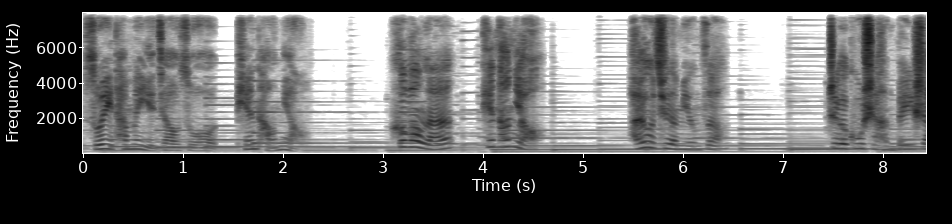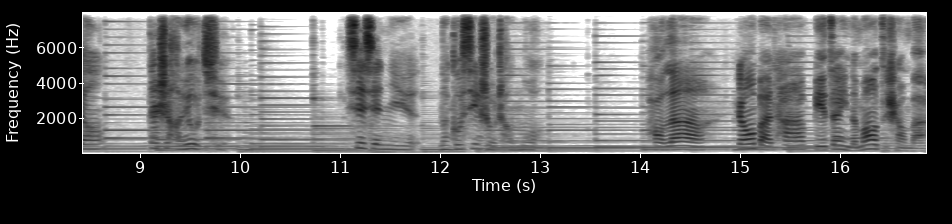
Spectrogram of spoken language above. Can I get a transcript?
所以它们也叫做天堂鸟。鹤望兰，天堂鸟，好有趣的名字。这个故事很悲伤，但是很有趣。谢谢你能够信守承诺。好啦，让我把它别在你的帽子上吧。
